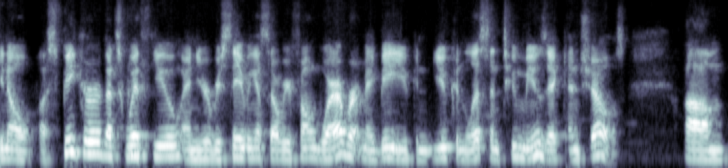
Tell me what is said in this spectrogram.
you know, a speaker that's with you and you're receiving us over your phone, wherever it may be, you can you can listen to music and shows. Um,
